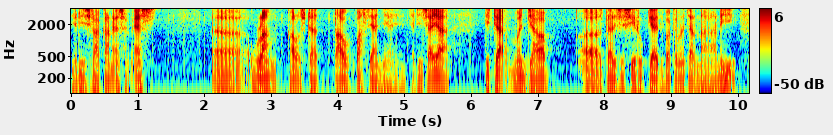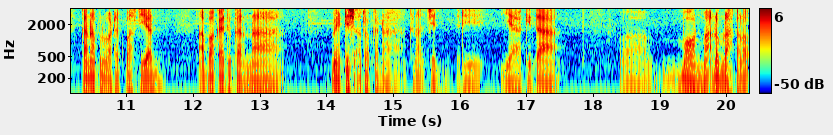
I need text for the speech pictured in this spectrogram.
Jadi silakan SMS uh, ulang kalau sudah tahu kepastiannya. Ya. Jadi saya tidak menjawab uh, dari sisi rukyah itu bagaimana cara menangani karena belum ada kepastian apakah itu karena medis atau karena kena jin. Jadi ya kita uh, mohon maklum lah kalau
